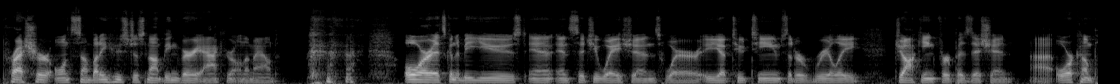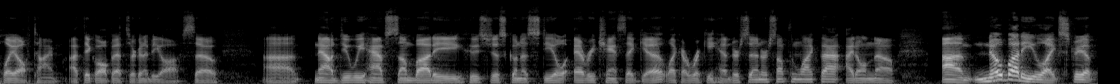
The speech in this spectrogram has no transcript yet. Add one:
pressure on somebody who's just not being very accurate on the mound. or it's going to be used in, in, situations where you have two teams that are really jockeying for position, uh, or come playoff time. I think all bets are going to be off. So uh, now, do we have somebody who's just going to steal every chance they get, like a Rickey Henderson or something like that? I don't know. Um, nobody like straight up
